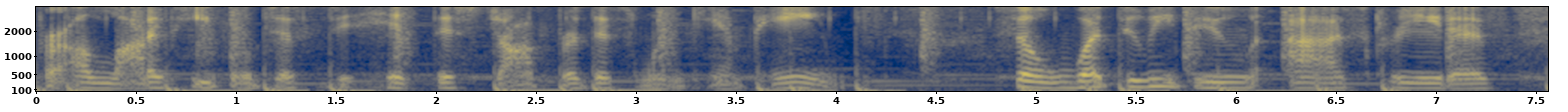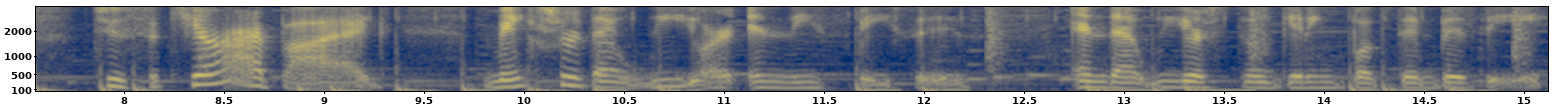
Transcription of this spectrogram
for a lot of people just to hit this job for this one campaign. So, what do we do as creatives to secure our bag, make sure that we are in these spaces and that we are still getting booked and busy?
